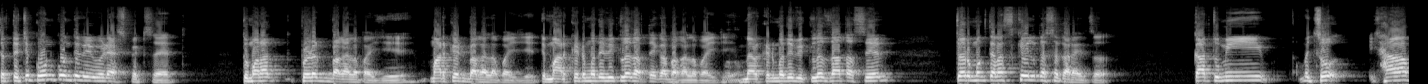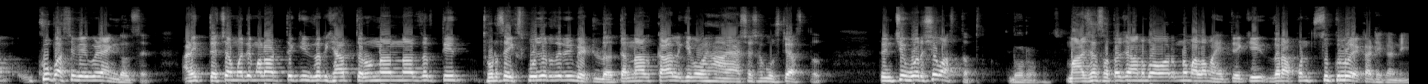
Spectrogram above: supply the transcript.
तर त्याचे कोणकोणते वेगवेगळे ऍस्पेक्ट्स आहेत? तुम्हाला प्रोडक्ट बघायला पाहिजे मार्केट बघायला पाहिजे. ते मार्केटमध्ये विकलं जाते का बघायला पाहिजे. मार्केटमध्ये विकलं जात असेल तर मग त्याला स्केल कसं करायचं? का तुम्ही सो ह्या खूप असे वेगवेगळे अँगल्स आहेत. आणि त्याच्यामध्ये मला वाटतं की जर ह्या तरुणांना जर ते थोडंसं एक्सपोजर जरी भेटलं त्यांना कळालं की बाबा हा अशा अशा गोष्टी असतात. त्यांची वर्ष वाचतात. बरोबर. माझ्या स्वतःच्या अनुभवावरनं मला माहिती आहे की जर आपण चुकलो एका ठिकाणी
